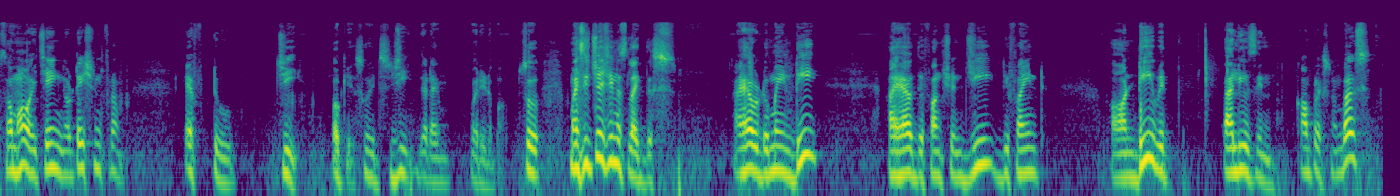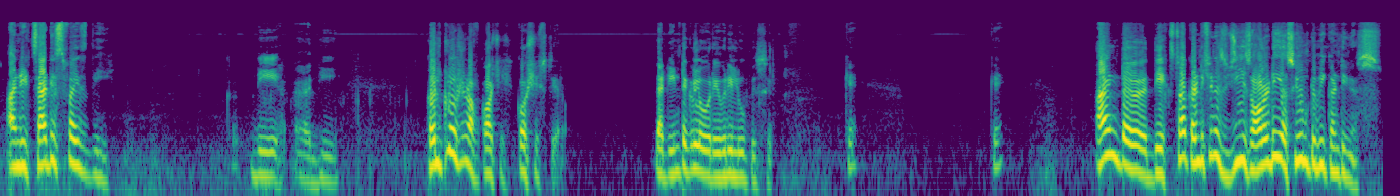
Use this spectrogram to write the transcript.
somehow I change notation from f to g. Okay so it is g that I am worried about. So my situation is like this. I have domain D. I have the function g defined on D with values in complex numbers and it satisfies the the uh, the conclusion of Cauchy, Cauchy's theorem that integral over every loop is 0 okay? Okay? And uh, the extra condition is g is already assumed to be continuous.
